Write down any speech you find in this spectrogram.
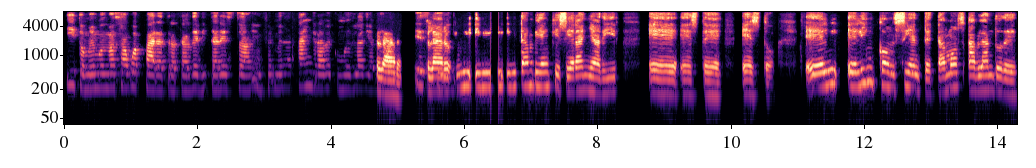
y tomemos más agua para tratar de evitar esta enfermedad tan grave como es la diabetes. Claro, claro. Y, y, y, también quisiera añadir eh, este, esto. El, el inconsciente, estamos hablando de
